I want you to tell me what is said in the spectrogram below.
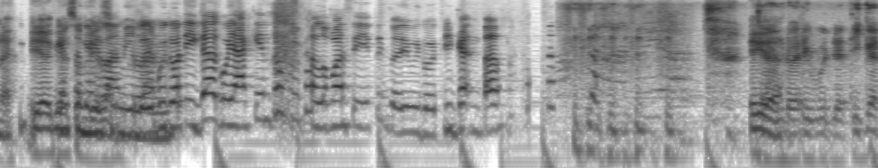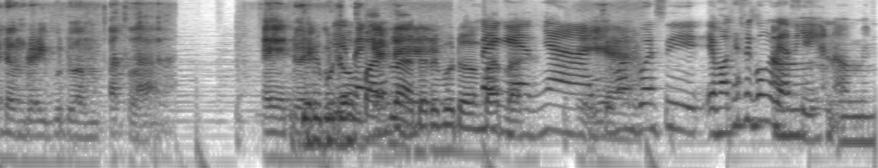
ya? Iya gen Gen 9. 9. 9. 2023 gue yakin tuh kalau masih itu 2023 entar. Iya. Jangan 2023 dong 2024 lah. Eh 2024 lah, Pengen. 2024 lah. Pengennya. Iya. Cuma gue sih, ya makanya sih gue ngeliat sih. Amin amin.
